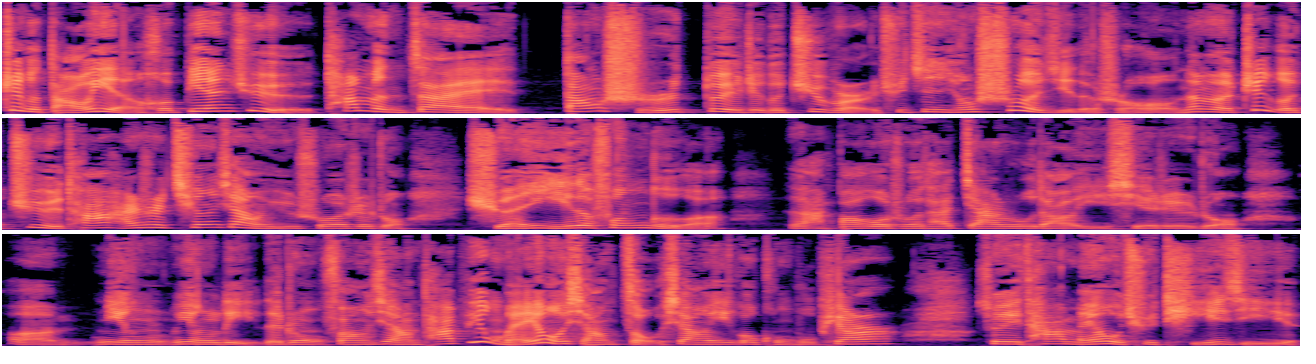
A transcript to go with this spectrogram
这个导演和编剧他们在当时对这个剧本去进行设计的时候，那么这个剧它还是倾向于说这种悬疑的风格，对吧？包括说它加入到一些这种呃命命理的这种方向，它并没有想走向一个恐怖片儿，所以它没有去提及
